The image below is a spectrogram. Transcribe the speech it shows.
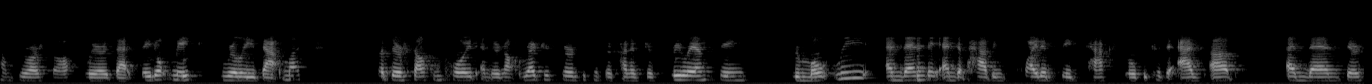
come through our software that they don't make really that much but they're self-employed and they're not registered because they're kind of just freelancing remotely and then they end up having quite a big tax bill because it adds up and then there's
